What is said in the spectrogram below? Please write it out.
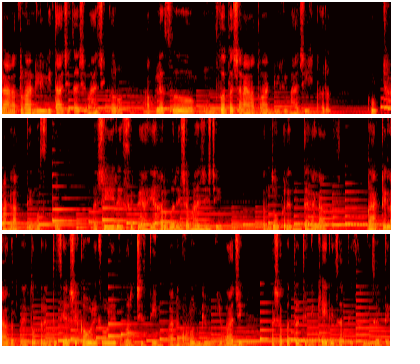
रानातून आणलेली ताजी ताजी भाजी करून आपल्या स्वतःच्या रानातून आणलेली भाजी खरंच खूप छान लागते. मस्त अशी रेसिपी आहे हरभऱ्याच्या भाजीची. पण जोपर्यंत ह्याला घाटे लागत नाही तोपर्यंतच ही अशी कवळी कवळी वरची तीन पानं खोडून घेऊन ही भाजी अशा पद्धतीने केली जाते खाल्ली जाते.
